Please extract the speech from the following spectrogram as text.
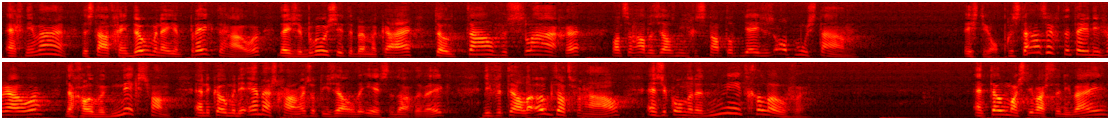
Echt niet waar. Er staat geen dominee een preek te houden. Deze broers zitten bij elkaar totaal verslagen. Want ze hadden zelfs niet gesnapt dat Jezus op moest staan. Is die opgestaan, zegt hij tegen die vrouwen? Daar geloof ik niks van. En dan komen de MS-gangers op diezelfde eerste dag de week. Die vertellen ook dat verhaal. En ze konden het niet geloven. En Thomas die was er niet bij.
